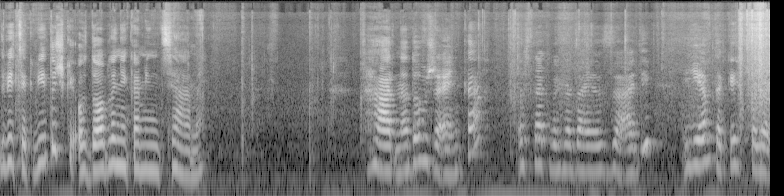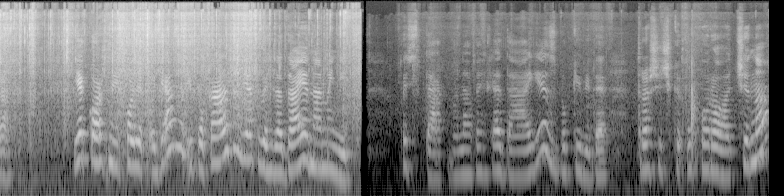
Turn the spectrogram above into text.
Дивіться, квіточки оздоблені камінцями. Гарна, довженька. Ось так виглядає ззаді. Є в таких кольорах. Я кожний колір одягну і покажу, як виглядає на мені. Ось так вона виглядає. З боків іде трошечки укорочено.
